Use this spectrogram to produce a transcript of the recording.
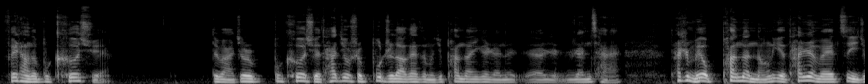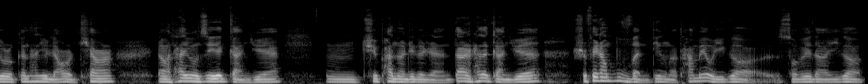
非常的不科学。对吧？就是不科学，他就是不知道该怎么去判断一个人的呃人人才，他是没有判断能力的。他认为自己就是跟他去聊会儿天儿，然后他用自己的感觉，嗯，去判断这个人。但是他的感觉是非常不稳定的，他没有一个所谓的一个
